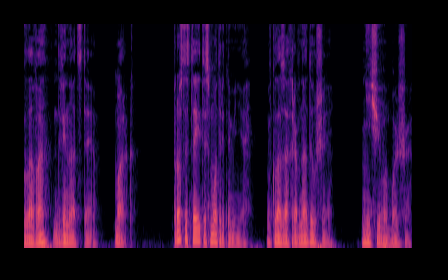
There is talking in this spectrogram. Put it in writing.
Глава 12. Марк. Просто стоит и смотрит на меня. В глазах равнодушие. Ничего больше.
